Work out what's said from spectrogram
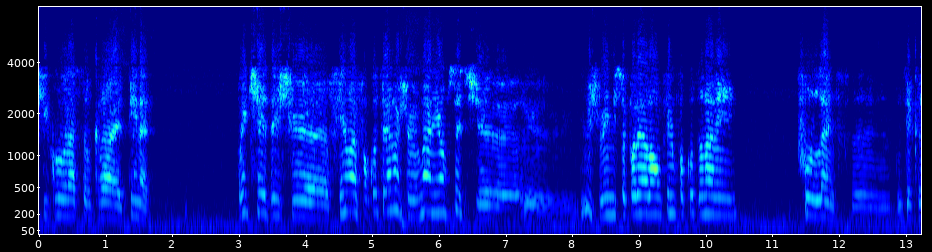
și cu Russell Crowe tineri. Păi ce, deci uh, filme făcute, nu știu, în anii 80, uh, nu știu, mie mi se părea la un film făcut în anii full length. Uh, uite că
